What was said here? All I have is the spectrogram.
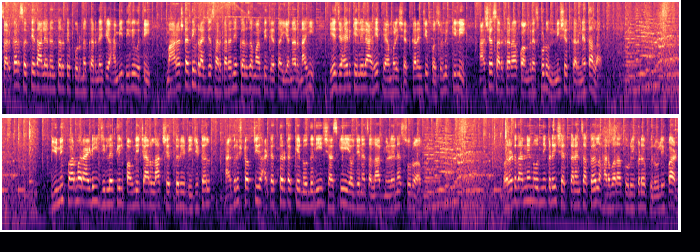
सरकार सत्तेत आल्यानंतर ते पूर्ण करण्याची हमी दिली होती. महाराष्ट्रातील राज्य सरकारने कर्जमाफी देता येणार नाही हे जाहीर केलेले आहे. त्यामुळे शेतकऱ्यांची फसवणूक केली. अशा सरकार काँग्रेसकडून निषेध करण्यात आला. युनिक फार्मर आय डी जिल्ह्यातील पावणे चार लाख शेतकरी डिजिटल ॲग्रोस्टॉकची अठ्याहत्तर टक्के नोंदणी शासकीय योजनेचा लाभ मिळण्यास सुरुवात भरडधान्य नोंदणीकडे शेतकऱ्यांचा कल हरभरा तुरीकडे फिरवली पाठ.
